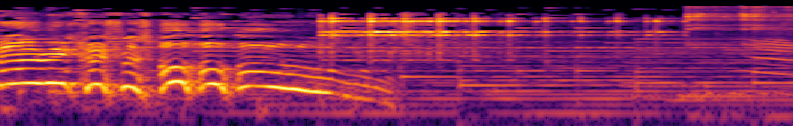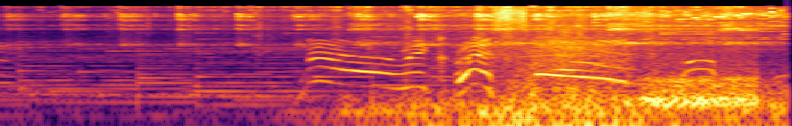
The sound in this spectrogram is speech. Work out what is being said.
Merry Christmas! Ho ho ho! Christmas! Oh,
